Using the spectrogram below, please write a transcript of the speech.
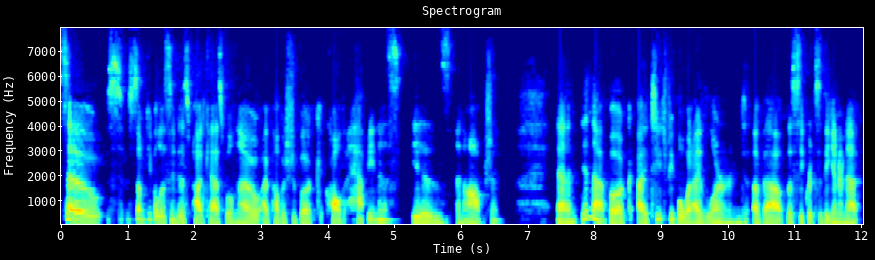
So, some people listening to this podcast will know I published a book called Happiness is an Option. And in that book, I teach people what I learned about the secrets of the internet,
